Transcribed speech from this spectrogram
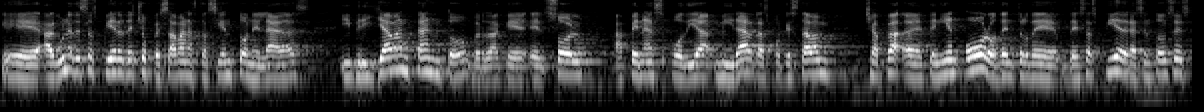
que algunas de esas piedras de hecho pesaban hasta 100 toneladas y brillaban tanto, ¿verdad?, que el sol apenas podía mirarlas porque estaban eh, tenían oro dentro de, esas piedras. Entonces,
